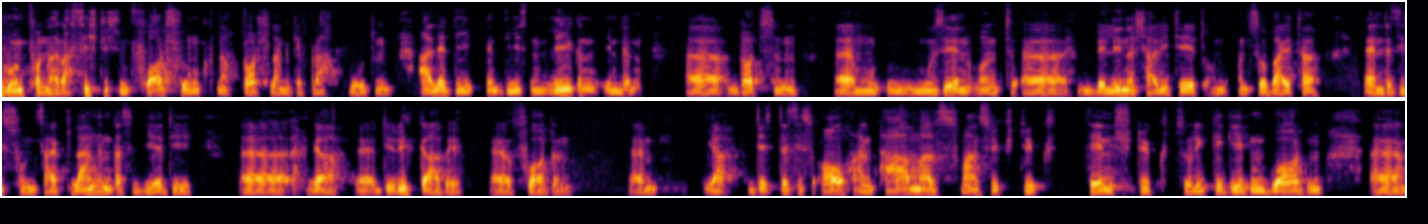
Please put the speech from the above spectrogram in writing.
aufgrund von rassistischen Forschung nach Deutschland gebracht wurden. Alle, die in diesen liegen in den äh, deutschen äh, Museen und äh, Berliner Charité und, und so weiter. Und das ist schon seit langem, dass wir die, äh, ja, äh, die Rückgabe äh, fordern. Ähm, ja, das, das ist auch ein paar Mal 20 Stück, 10 Stück zurückgegeben worden. Äh,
